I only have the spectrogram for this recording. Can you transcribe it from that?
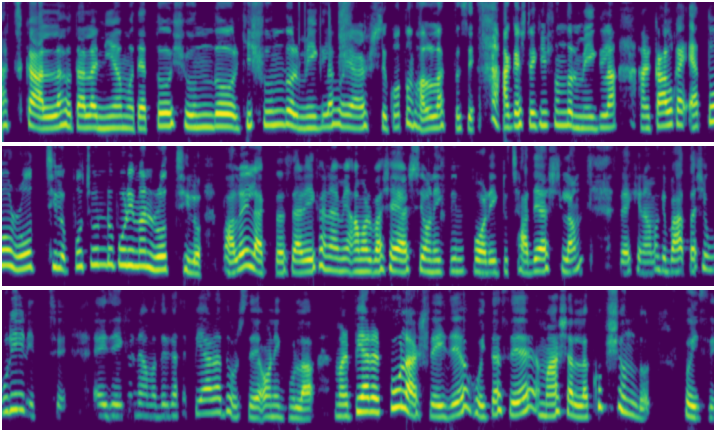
আজকে আল্লাহ তাআলার নিয়ামত এত সুন্দর, কি সুন্দর মেঘলা হয়ে আসছে। কত ভালো লাগতেছে। আকাশটা কি সুন্দর মেঘলা। আর কালকা এত রোদ ছিল, প্রচণ্ড পরিমাণ রোদ ছিল। ভালোই লাগতেছে। আর এখানে আমি আমার বাসায় আসছি অনেকদিন পরে একটু ছাদে আসলাম। দেখেন আমাকে বাতাসে উড়িয়ে নিচ্ছে। এই যে এখানে আমাদের গাছে পেয়ারা ধরছে অনেকগুলা। মানে পেয়ারার ফুল আসছে এই যে হইতাছে। মাশাআল্লাহ খুব সুন্দর হইছে।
